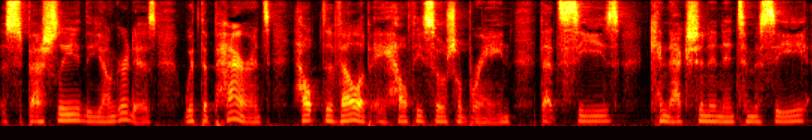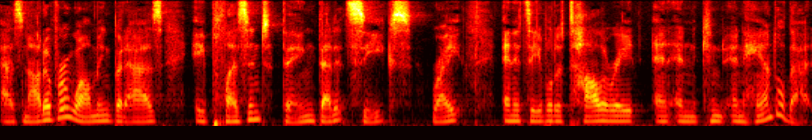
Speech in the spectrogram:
especially the younger it is, with the parents, help develop a healthy social brain that sees connection and intimacy as not overwhelming, but as a pleasant thing that it seeks, right? And it's able to tolerate and and can and handle that.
